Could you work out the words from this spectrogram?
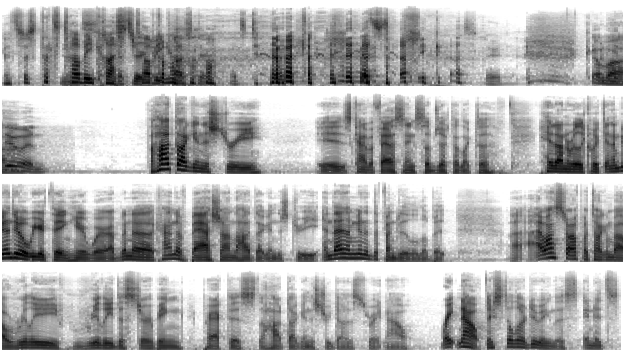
That's just that's tubby That's- custard. That's Tubby Come on. Custard. That's, tu- that's Tubby Custard. Come on. what are you doing? The hot dog industry is kind of a fascinating subject I'd like to hit on really quick. And I'm going to do a weird thing here where I'm going to kind of bash on the hot dog industry and then I'm going to defend it a little bit. Uh, I want to start off by talking about a really, really disturbing practice the hot dog industry does right now. Right now, they still are doing this, and it's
